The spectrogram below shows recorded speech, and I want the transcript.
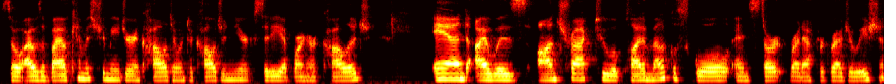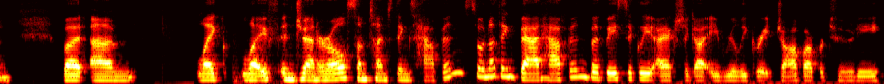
So I was a biochemistry major in college. I went to college in New York City at Barnard College. And I was on track to apply to medical school and start right after graduation. But um, like life in general, sometimes things happen. So nothing bad happened, but basically, I actually got a really great job opportunity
